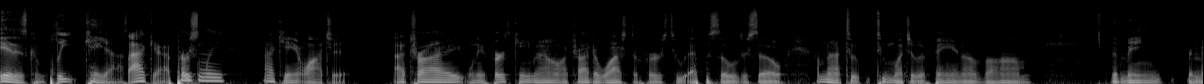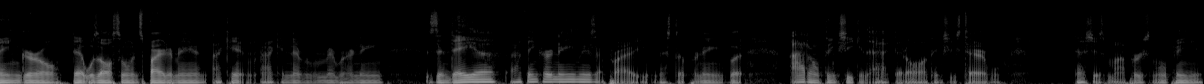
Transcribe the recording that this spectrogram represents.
it is complete chaos. I, I personally, I can't watch it. I tried when it first came out. I tried to watch the first two episodes or so. I'm not too too much of a fan of um the main the main girl that was also in Spider Man. I can't I can never remember her name. Zendaya, I think her name is. I probably messed up her name, but I don't think she can act at all. I think she's terrible. That's just my personal opinion.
